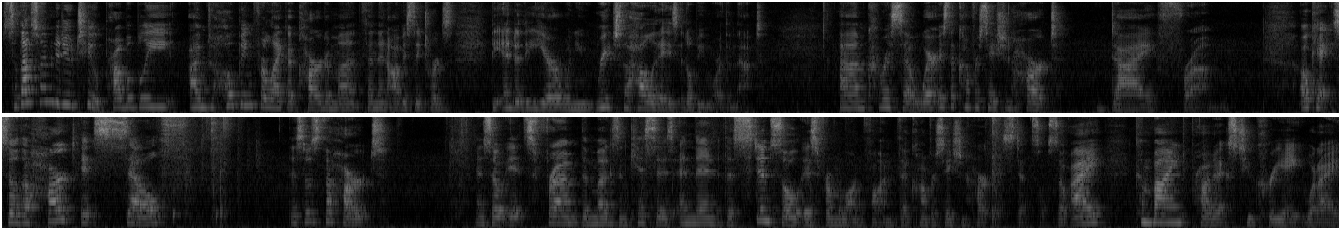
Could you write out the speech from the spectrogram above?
So that's what I'm going to do too. Probably I'm hoping for like a card a month and then obviously towards the end of the year when you reach the holidays it'll be more than that. Um, Carissa, where is the conversation heart die from? Okay, so the heart itself, this was the heart. And so it's from the Mugs and Kisses. And then the stencil is from Lawn Fawn, the Conversation Heart stencil. So I combined products to create what I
